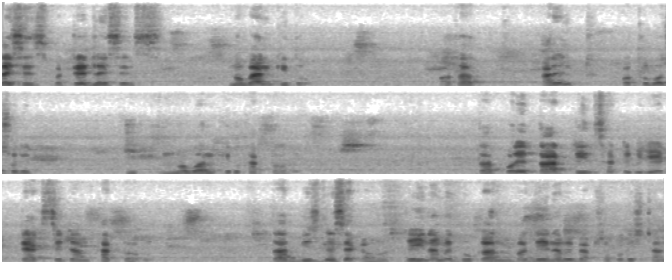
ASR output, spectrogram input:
লাইসেন্স বা ট্রেড লাইসেন্স নবায়নকৃত, অর্থাৎ কারেন্ট অর্থ বছরের নবায়নকৃত থাকতে হবে। তারপরে তার টিন সার্টিফিকেট ট্যাক্স রিটার্ন থাকতে হবে। তার বিজনেস অ্যাকাউন্ট যেই নামে দোকান বা যেই নামে ব্যবসা প্রতিষ্ঠান,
